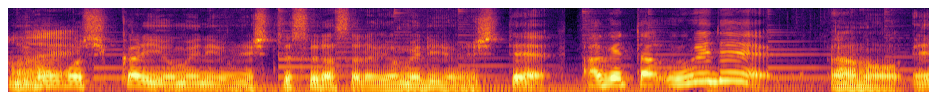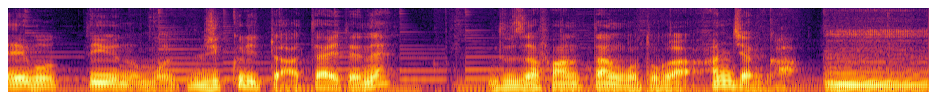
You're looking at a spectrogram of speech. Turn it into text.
はい。日本語をしっかり読めるようにしてスラスラ読めるようにしてあげた上であの英語っていうのもじっくりと与えてね。ドゥザファン単語とかあんじゃんか、ううんん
